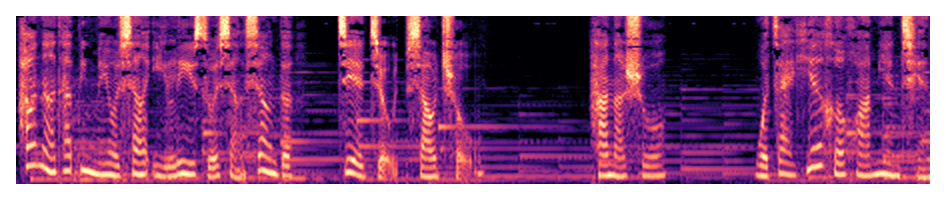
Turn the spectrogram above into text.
哈拿她并没有像以利所想象的借酒消愁。哈拿说。我在耶和华面前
